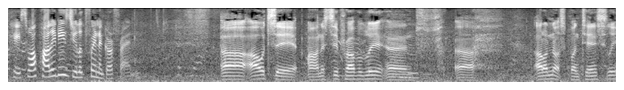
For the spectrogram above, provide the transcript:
Okay, so what qualities do you look for in a girlfriend? Uh, I would say honesty probably, and uh, I don't know, spontaneously.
